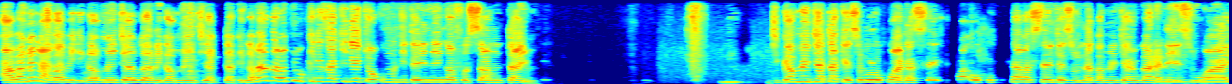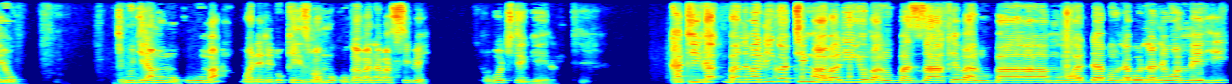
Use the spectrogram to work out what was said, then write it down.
abanene ababiri gavumenti ya uganda ne gavumenti ya ttake nga baagala otuukiriza kiri ekyokumuditaininga for some time nti gavumenti ya ttake esobola okutaba sente zonna gavumenti ya uganda n'eziwaayo. Nti mugiramu mukuuma wadde tetukkirizibwa mukugabana basibe oba okitegeera. Kati bano baligo tiimu abaliyo bazaake baluba muwadda bonna bonna ne wameri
